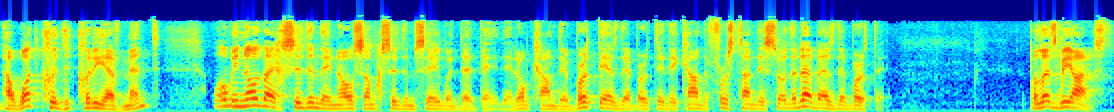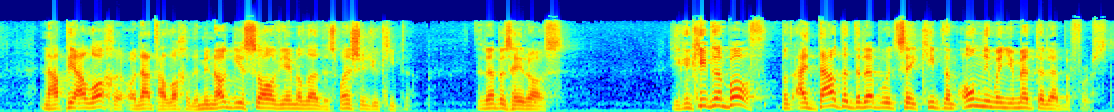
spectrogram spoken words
Now, what could, could he have meant? Well, we know by Chassidim, they know some Chassidim say when they, they, they don't count their birthday as their birthday, they count the first time they saw the Rebbe as their birthday. But let's be honest. In Hapi Halacha, or not Halacha, the Minhag Yisrael of Yom when should you keep them? The Rebbe's Heiros. You can keep them both, but I doubt that the Rebbe would say keep them only when you met the Rebbe first.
